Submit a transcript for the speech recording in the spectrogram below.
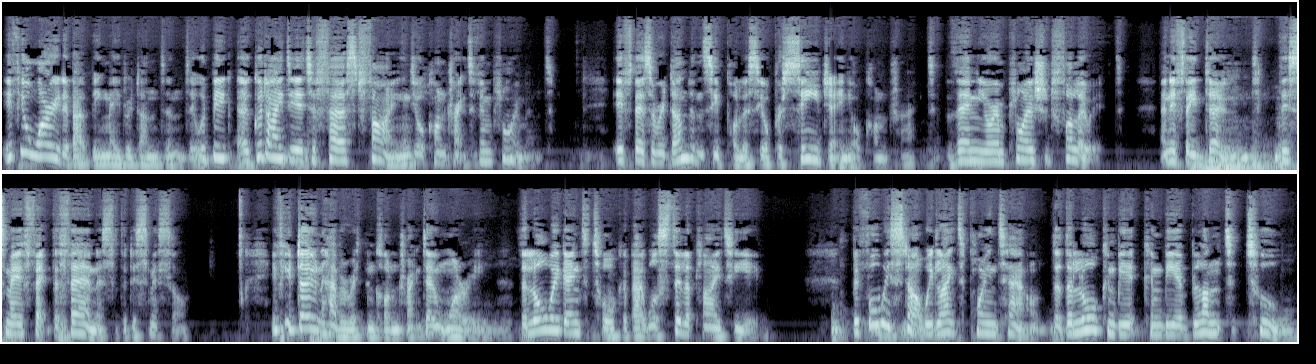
If you're worried about being made redundant, it would be a good idea to first find your contract of employment. If there's a redundancy policy or procedure in your contract, then your employer should follow it. And if they don't, this may affect the fairness of the dismissal. If you don't have a written contract, don't worry. The law we're going to talk about will still apply to you. Before we start, we'd like to point out that the law can be, can be a blunt tool,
